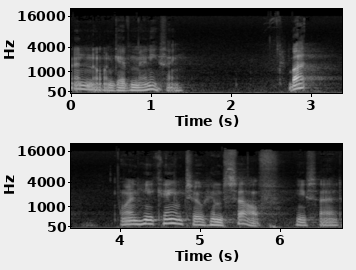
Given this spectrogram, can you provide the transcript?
and no one gave him anything. But when he came to himself, he said,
